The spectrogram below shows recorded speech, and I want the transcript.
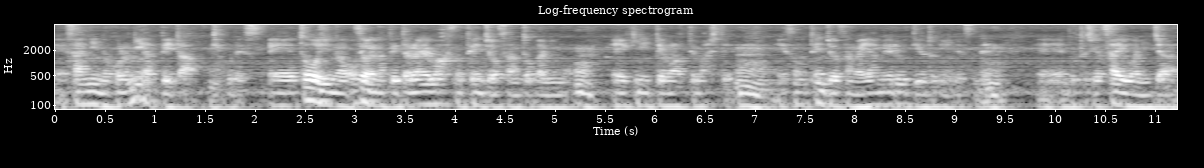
え3人の頃にやっていた曲です、えー当時のお世話になっていたライブハウスの店長さんとかにも、うん。えー気に入ってもらってまして、うん。えーその店長さんが辞めるっていう時にですね、うん。えー僕たちが最後にじゃあ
